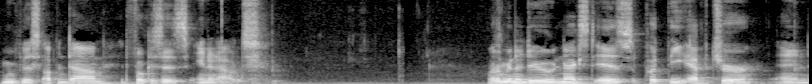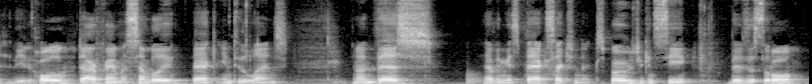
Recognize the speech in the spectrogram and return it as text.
move this up and down, it focuses in and out. What I'm going to do next is put the aperture and the whole diaphragm assembly back into the lens. And on this, having this back section exposed, you can see there's this little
